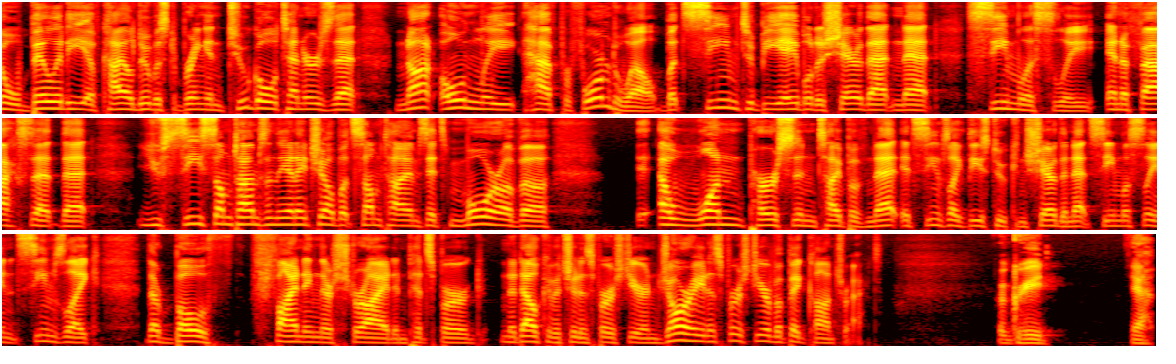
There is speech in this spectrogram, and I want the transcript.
the ability of Kyle Dubas to bring in two goaltenders that not only have performed well, but seem to be able to share that net seamlessly in a fact set that you see sometimes in the NHL, but sometimes it's more of a a one person type of net. It seems like these two can share the net seamlessly, and it seems like they're both finding their stride in Pittsburgh. Nedeljkovic in his first year, and Jarry in his first year of a big contract. Agreed. Yeah,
